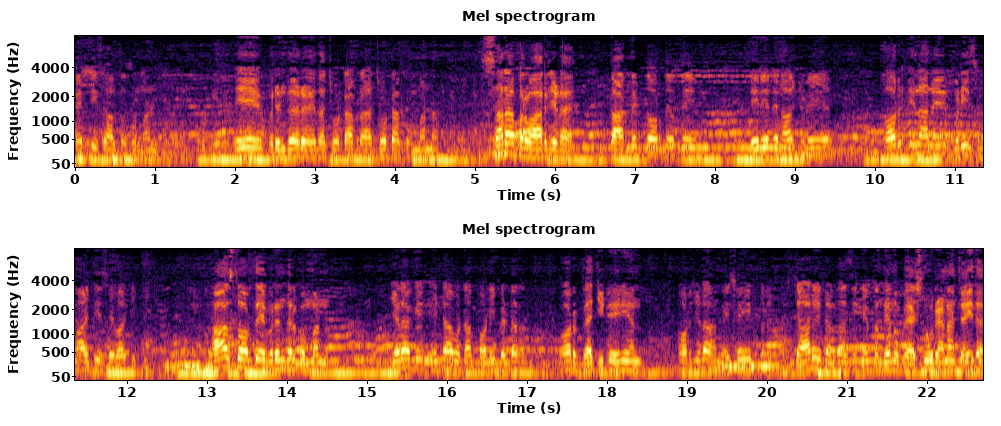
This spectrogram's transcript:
35 ਸਾਲ ਤੋਂ ਸੰਬੰਧ ਇਹ ਵਰਿੰਦਰ, ਇਹਦਾ ਛੋਟਾ ਭਰਾ, ਛੋਟਾ ਘੁੰਮਣ, ਸਾਰਾ ਪਰਿਵਾਰ ਜਿਹੜਾ ਹੈ, ਧਾਰਮਿਕ ਤੌਰ ਦੇ ਉੱਤੇ ਡੇਰੇ ਦੇ ਨਾਲ ਜੁੜੇ ਹੈ ਔਰ ਇਹਨਾਂ ਨੇ ਬੜੀ ਸਮਾਜ ਦੀ ਸੇਵਾ ਕੀਤੀ। ਖਾਸ ਤੌਰ ਤੇ ਵਰਿੰਦਰ ਘੁੰਮਣ ਜਿਹੜਾ ਕਿ ਐਡਾ ਵੱਡਾ ਬਾਡੀ ਬਿਲਡਰ ਔਰ ਵੈਜੀਟੇਰੀਅਨ ਔਰ ਜਿਹੜਾ ਹਮੇਸ਼ਾ ਹੀ ਪ੍ਰਚਾਰ ਇਹ ਕਰਦਾ ਸੀ ਕਿ ਬੰਦੇ ਨੂੰ ਵੈਸ਼ਨੂ ਰਹਿਣਾ ਚਾਹੀਦਾ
